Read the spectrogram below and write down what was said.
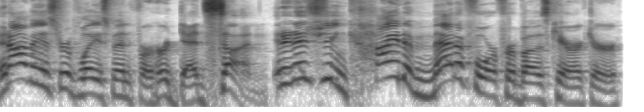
an obvious replacement for her dead son. In an interesting kind of metaphor for Beau's character,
